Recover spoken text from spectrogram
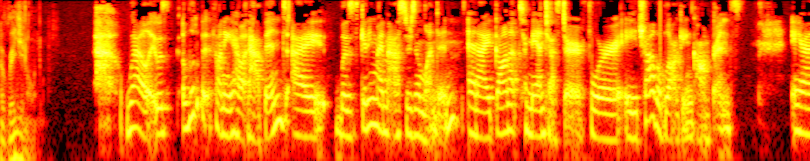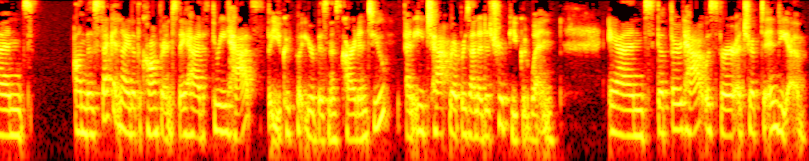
originally well, it was a little bit funny how it happened. I was getting my master's in London and I'd gone up to Manchester for a travel blogging conference. And on the second night of the conference, they had three hats that you could put your business card into, and each hat represented a trip you could win. And the third hat was for a trip to India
